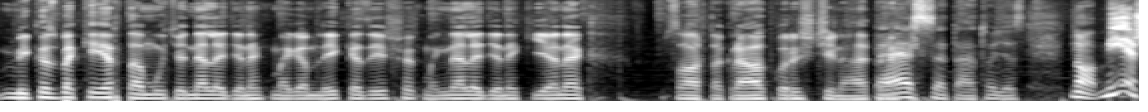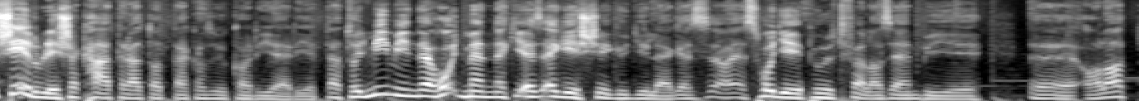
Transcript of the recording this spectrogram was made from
miközben kértem úgy, hogy ne legyenek megemlékezések, meg ne legyenek ilyenek, szartak rá, akkor is csinálták. Persze, tehát hogy ez... Na, milyen sérülések hátráltatták az ő karrierjét? Tehát, hogy mi minden, hogy mennek ki ez egészségügyileg? Ez, ez hogy épült fel az NBA uh, alatt?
